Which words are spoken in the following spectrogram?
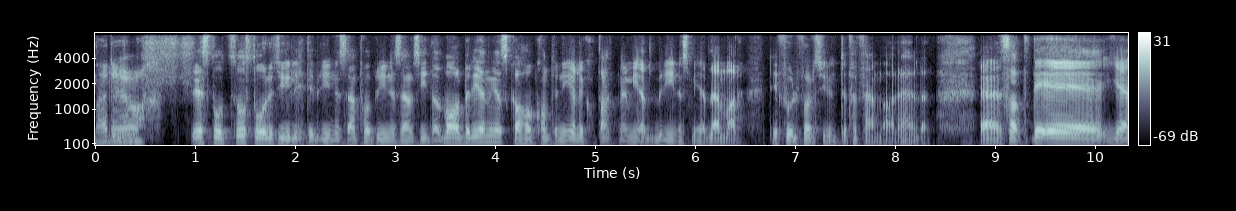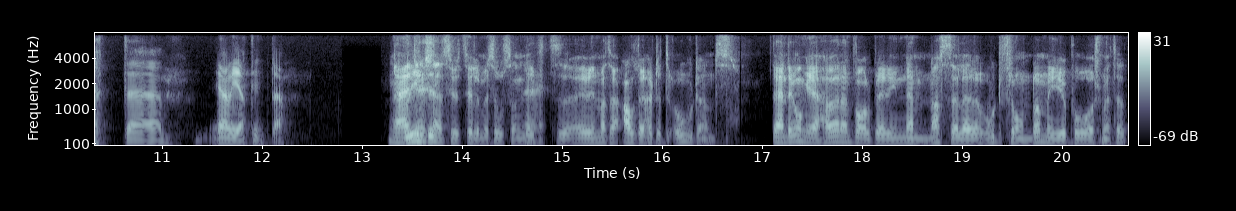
Nej, det, Mm. Det står, så står det tydligt i Brynäs, på Brynäs hemsida att valberedningen ska ha kontinuerlig kontakt med, med Brynäs medlemmar. Det fullföljs ju inte för fem öre heller. Eh, Så att det är jätte... Jag vet inte. Nej, det inte- känns ju till och med så osannolikt i och med att jag aldrig hört ett ord ens. Det enda gången jag hör en valberedning nämnas eller ord från dem är ju på årsmötet.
